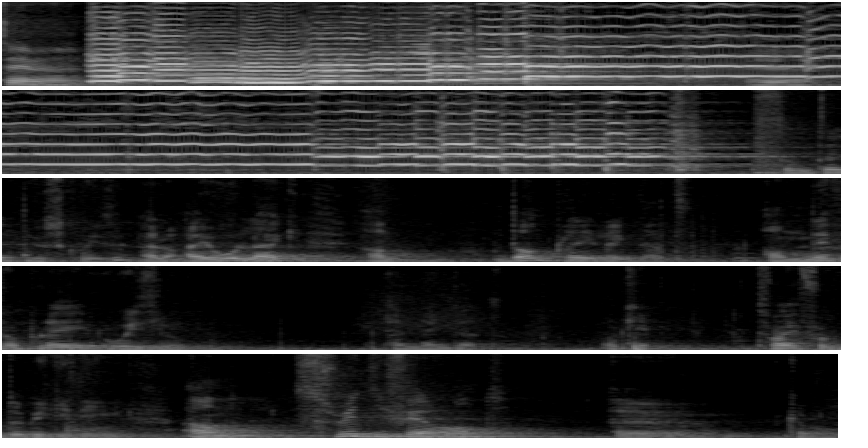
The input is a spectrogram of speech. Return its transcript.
Same. Uh, Sometimes you squeeze. Alors, I would like, um, don't play like that. I'll never play with you. And like that. Okay? Try from the beginning. And three different, uh, come on,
